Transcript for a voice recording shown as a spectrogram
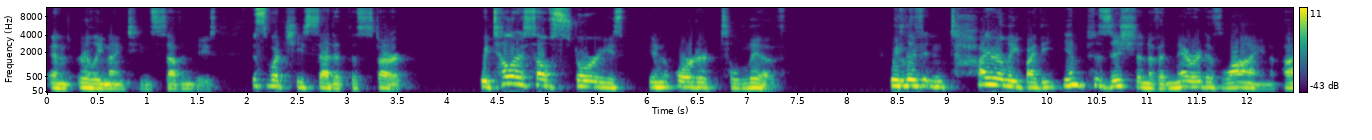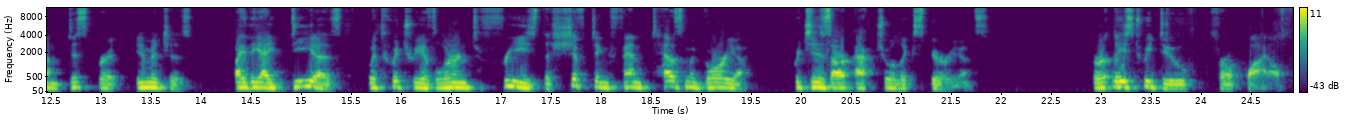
and early 1970s. This is what she said at the start. We tell ourselves stories in order to live. We live entirely by the imposition of a narrative line upon disparate images, by the ideas with which we have learned to freeze the shifting phantasmagoria which is our actual experience. Or at least we do for a while.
